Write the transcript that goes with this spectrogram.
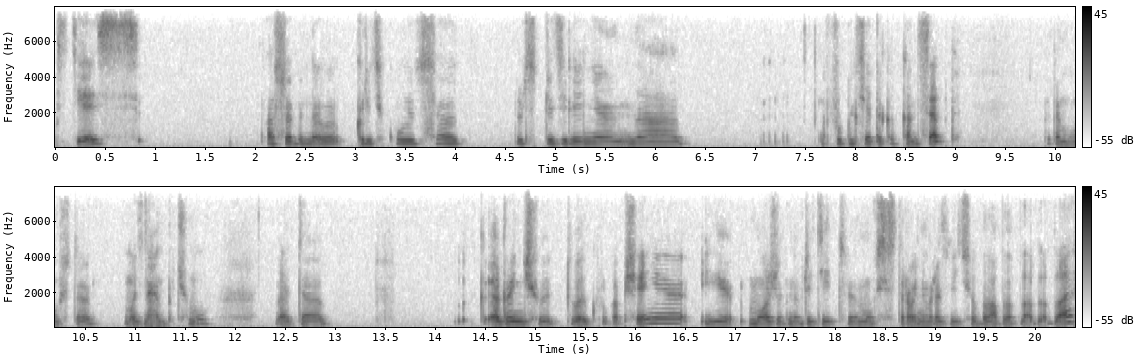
Здесь особенно критикуется распределение на факультеты как концепт, потому что мы знаем почему. Это ограничивает твой круг общения и может навредить твоему всестороннему развитию, бла-бла-бла-бла-бла.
